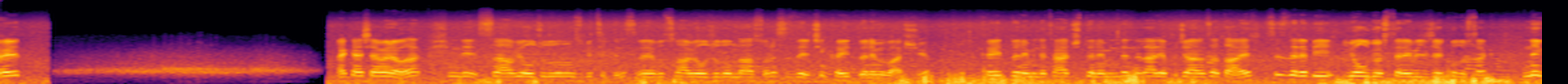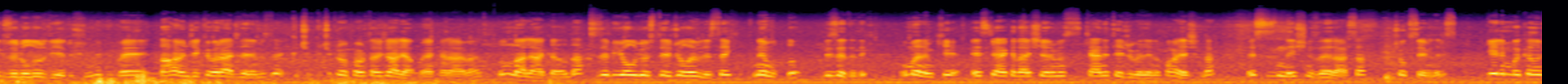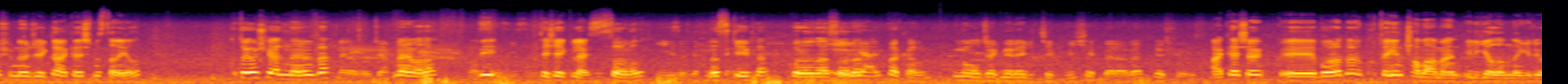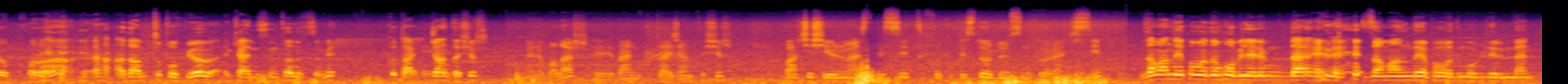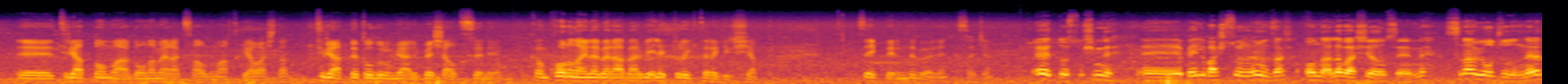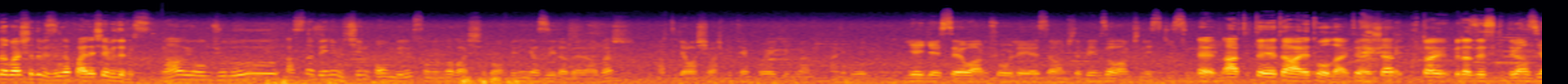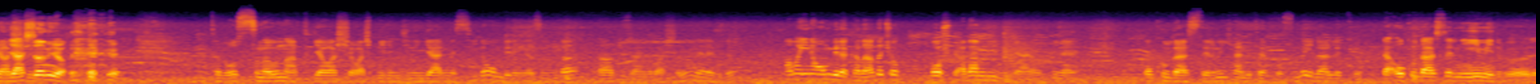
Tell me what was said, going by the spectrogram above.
Kayıt. Arkadaşlar merhabalar. Şimdi sınav yolculuğunuzu bitirdiniz ve bu sınav yolculuğundan sonra sizler için kayıt dönemi başlıyor. Kayıt döneminde, tercih döneminde neler yapacağınıza dair sizlere bir yol gösterebilecek olursak ne güzel olur diye düşündük ve daha önceki öğrencilerimizle küçük küçük röportajlar yapmaya karar verdik. Bununla alakalı da size bir yol gösterici olabilirsek ne mutlu bize dedik. Umarım ki eski arkadaşlarımız kendi tecrübelerini paylaşırlar ve sizin de işinize yararsa çok seviniriz. Gelin bakalım şimdi öncelikle arkadaşımızı tanıyalım. Kutay hoş geldin aramıza. Merhaba hocam. Merhabalar. Nasılsınız? Bir teşekkürler. Sizi sormalı. İyiyiz hocam. Nasıl keyifler? Koronadan sonra. İyi yani bakalım ne olacak, nereye gidecek bu iş hep beraber yaşıyoruz. Arkadaşlar e, bu arada Kutay'ın tamamen ilgi alanına giriyor korona. Adam tıp okuyor. Kendisini tanıtsın bir. Kutay, can taşır. Merhabalar, ee, ben Kutay Can Taşır. Bahçeşehir Üniversitesi Tıp Fakültesi 4. sınıf öğrencisiyim. Zamanda yapamadığım hobilerimden Evet, zamanında yapamadığım hobilerimden e, triatlon vardı, ona merak saldım artık yavaştan. Triatlet olurum yani 5-6 seneye. Bakalım korona ile beraber bir elektro gitara giriş yaptım. Zevklerim de böyle kısaca. Evet dostum şimdi e, belli başlı sorularımız var. Onlarla başlayalım seninle. Sınav yolculuğun nerede başladı bizimle paylaşabilir misin? Sınav yolculuğu aslında benim için 11'in sonunda başladı. 11'in yazıyla beraber artık yavaş yavaş bir tempoya girmem. Hani bu YGS varmış, o LYS varmış benim zamanım için eski isimler. Evet artık da YT AYT oldu arkadaşlar. Kutay biraz eski. Biraz yaşlı. Yaşlanıyor. Tabii o sınavın artık yavaş yavaş bilincinin gelmesiyle 11'in yazında daha düzenli başladım denebilir. Ama yine 11'e kadar da çok boş bir adam değildim yani. Yine okul derslerimi kendi temposunda ilerletiyor. ya okul derslerin iyi miydi böyle?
